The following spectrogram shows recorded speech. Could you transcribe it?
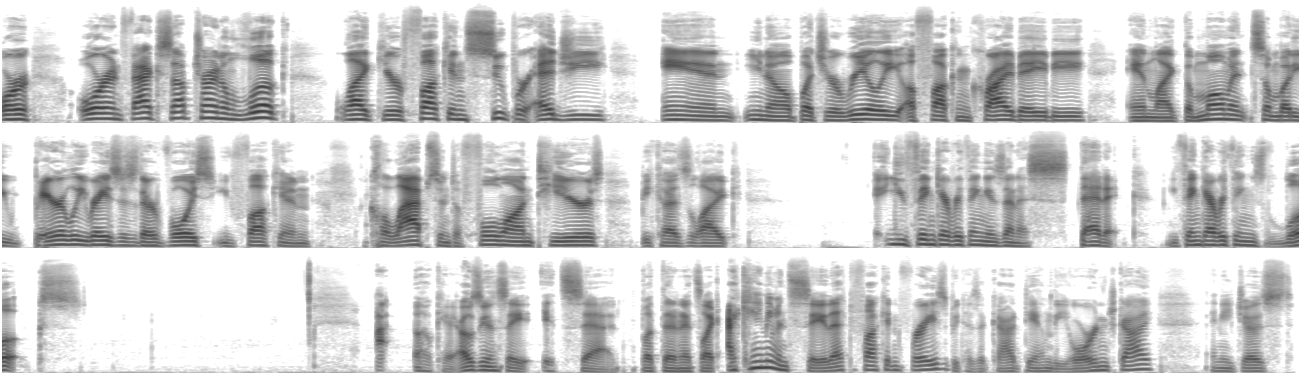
Or or in fact stop trying to look like you're fucking super edgy and, you know, but you're really a fucking crybaby and like the moment somebody barely raises their voice, you fucking collapse into full on tears because like you think everything is an aesthetic. You think everything's looks okay, I was gonna say it's sad, but then it's like I can't even say that fucking phrase because of goddamn the orange guy, and he just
